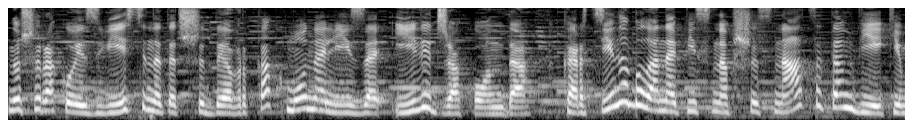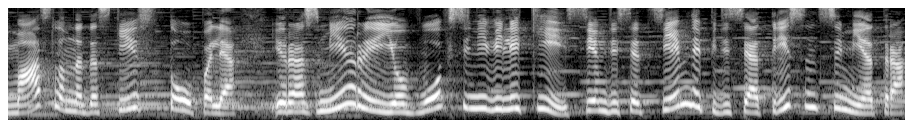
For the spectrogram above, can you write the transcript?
но широко известен этот шедевр как «Мона Лиза» или «Джаконда». Картина была написана в XVI веке маслом на доске из тополя, и размеры ее вовсе не велики – 77 на 53 сантиметра.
